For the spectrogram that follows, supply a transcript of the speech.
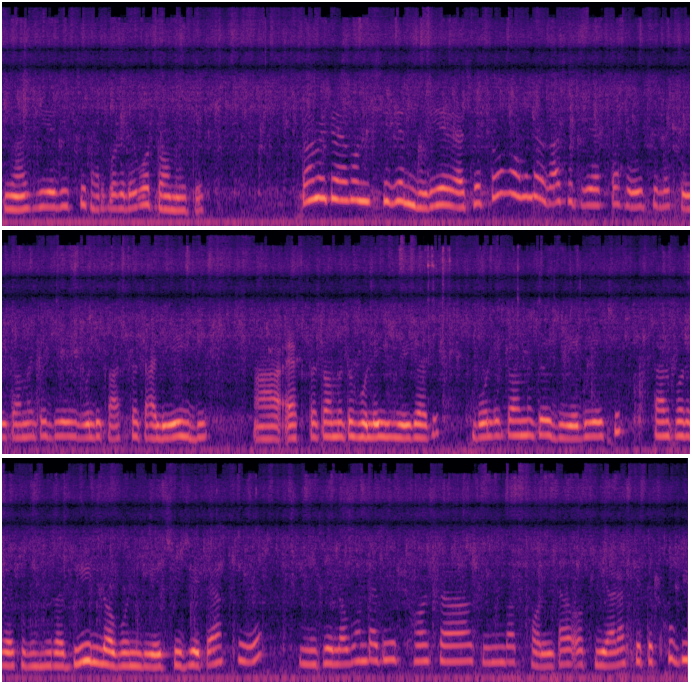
পেঁয়াজ দিয়ে দিচ্ছি তারপরে দেবো টমেটো। টমেটো এখন সিজন ঘুরিয়ে গেছে তো আমাদের গাছে দু একটা হয়েছিল সেই টমেটো দিয়েই বলি কাজটা চালিয়েই দিই। একটা টমেটো হলেই হয়ে যাবে। বলে টমেটো দিয়ে দিয়েছি। তারপরে দেখো বন্ধুরা ভিড় লবণ দিয়েছি যেটা উম, যে লবণটা দিয়ে শসা কিংবা ফলটা পেয়ারা খেতে খুবই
